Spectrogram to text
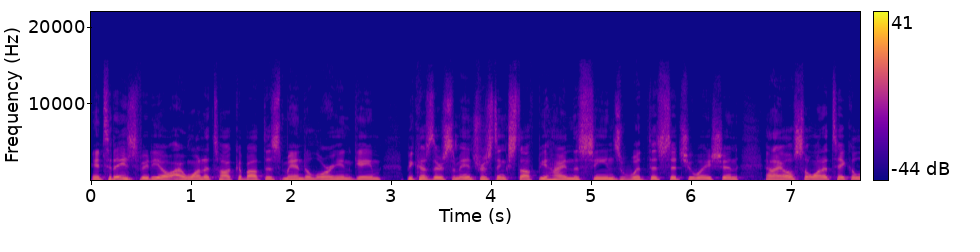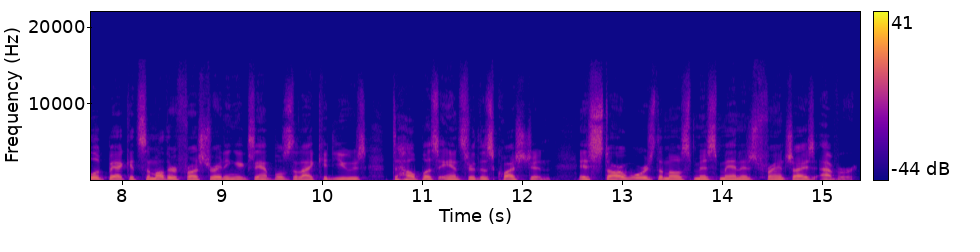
In today's video, I want to talk about this Mandalorian game because there's some interesting stuff behind the scenes with this situation, and I also want to take a look back at some other frustrating examples that I could use to help us answer this question. Is Star Wars the most mismanaged franchise ever?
